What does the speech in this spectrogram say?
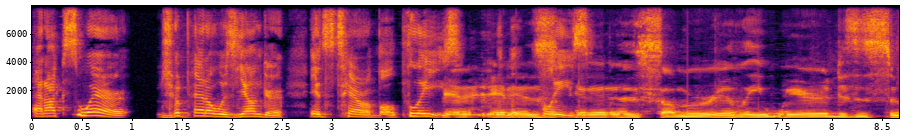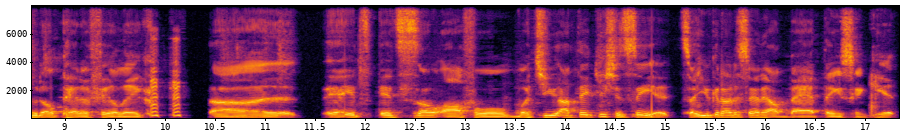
And I swear, Geppetto was younger. It's terrible. Please. it, it is. Please. It is some really weird. This is pseudo pedophilic. uh, it's it's so awful, but you I think you should see it so you can understand how bad things can get.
